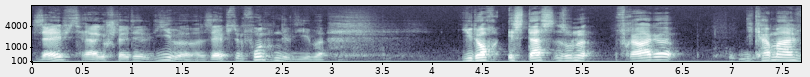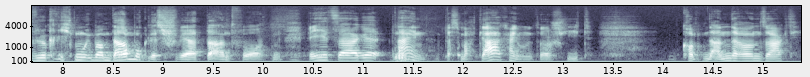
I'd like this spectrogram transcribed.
selbst hergestellte Liebe, selbst empfundene Liebe. Jedoch ist das so eine Frage, die kann man halt wirklich nur über dem Damoklesschwert beantworten. Wenn ich jetzt sage, nein, das macht gar keinen Unterschied, kommt ein anderer und sagt,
